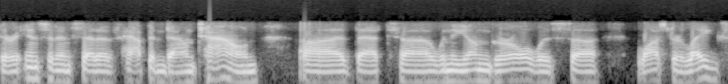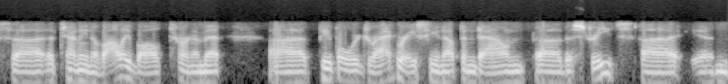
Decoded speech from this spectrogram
there are incidents that have happened downtown uh, that uh, when the young girl was uh, lost her legs attending a volleyball tournament, uh, people were drag racing up and down uh, the streets uh, in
